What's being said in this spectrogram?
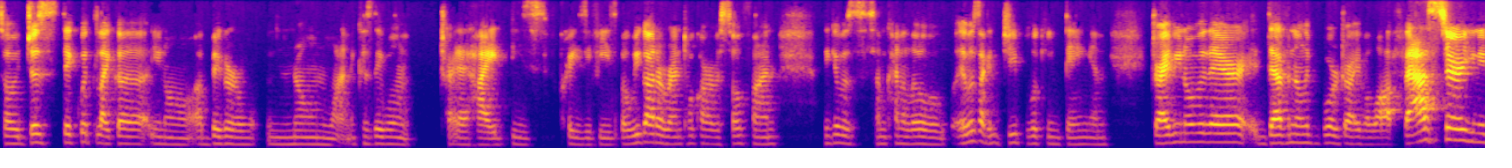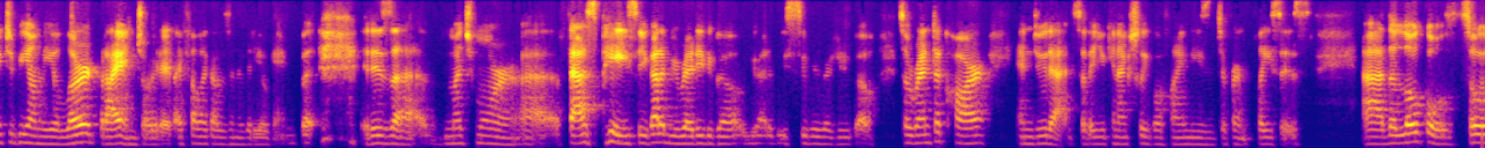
So just stick with like a, you know, a bigger known one because they won't try to hide these crazy fees. But we got a rental car. It was so fun. I think it was some kind of little, it was like a Jeep looking thing. And driving over there, definitely people drive a lot faster. You need to be on the alert, but I enjoyed it. I felt like I was in a video game, but it is a uh, much more uh, fast paced. So you got to be ready to go. You got to be super ready to go. So rent a car and do that so that you can actually go find these different places. Uh, the locals. So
